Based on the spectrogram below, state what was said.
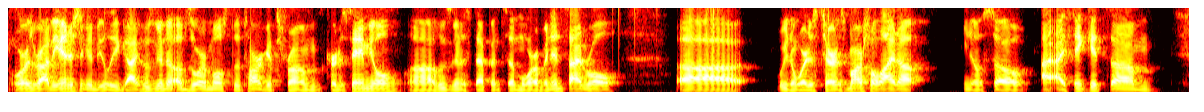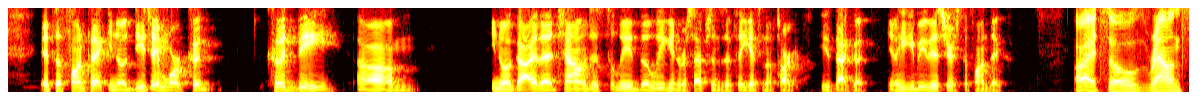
or is Robbie Anderson going to be the lead guy? Who's going to absorb most of the targets from Curtis Samuel? Uh, who's going to step into more of an inside role? Uh, you know, where does Terrace Marshall light up? You know, so I, I, think it's um, it's a fun pick. You know, DJ Moore could could be um, you know a guy that challenges to lead the league in receptions if he gets enough targets. He's that good. You know, he could be this year's Stefon Diggs. All right, so round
